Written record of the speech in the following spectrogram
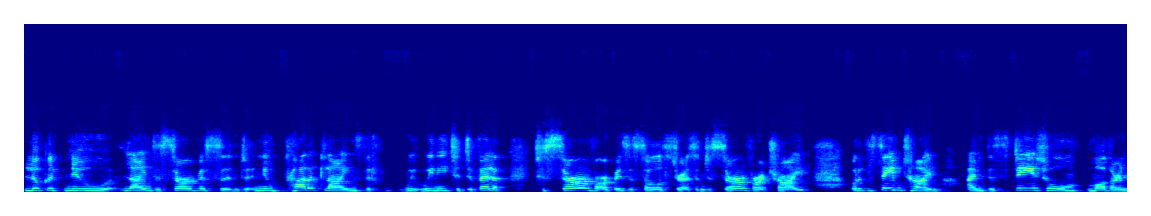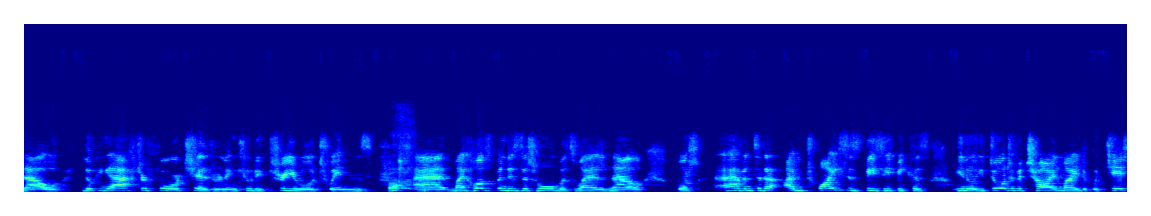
look at new lines of service and new product lines that we, we need to develop to serve our business all-stars and to serve our tribe. But at the same time, I'm the stay at home mother now, looking after four children, including three year old twins. Oh, Uh, my husband is at home as well now, but having said that, I'm twice as busy because you know you don't have a childminder, but yet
